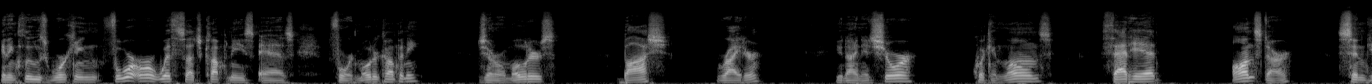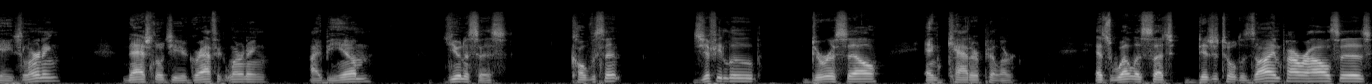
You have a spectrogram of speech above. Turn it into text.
It includes working for or with such companies as Ford Motor Company, General Motors, Bosch, Ryder, United Shore, Quicken Loans, Fathead, OnStar, Cengage Learning, National Geographic Learning, IBM, Unisys, Covisint, Jiffy Lube, Duracell, and Caterpillar, as well as such digital design powerhouses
